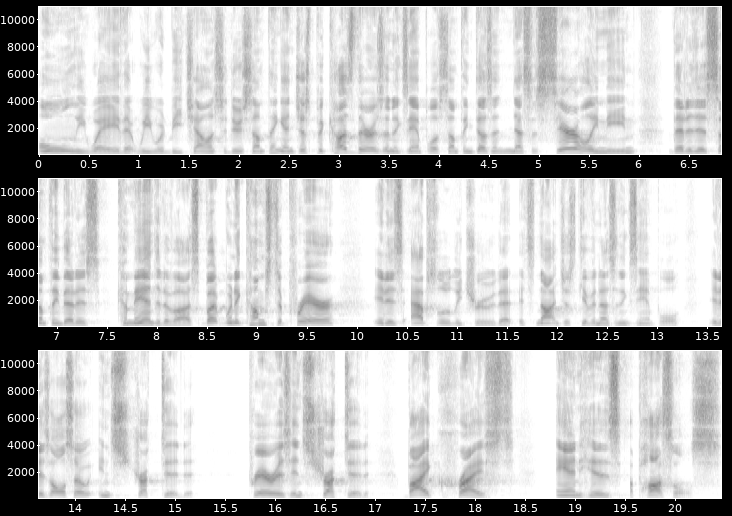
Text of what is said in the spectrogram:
only way that we would be challenged to do something. And just because there is an example of something doesn't necessarily mean that it is something that is commanded of us. But when it comes to prayer, it is absolutely true that it's not just given as an example, it is also instructed. Prayer is instructed by Christ and his apostles.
